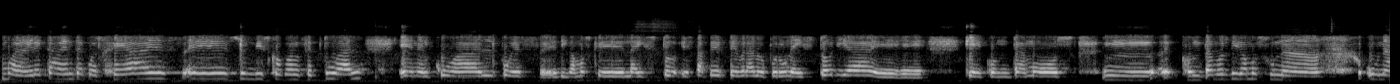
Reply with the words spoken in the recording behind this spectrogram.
Bueno, directamente, pues GEA es, es, un disco conceptual en el cual, pues, eh, digamos que la está vertebrado por una historia eh, que contamos, mmm, contamos, digamos, una, una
